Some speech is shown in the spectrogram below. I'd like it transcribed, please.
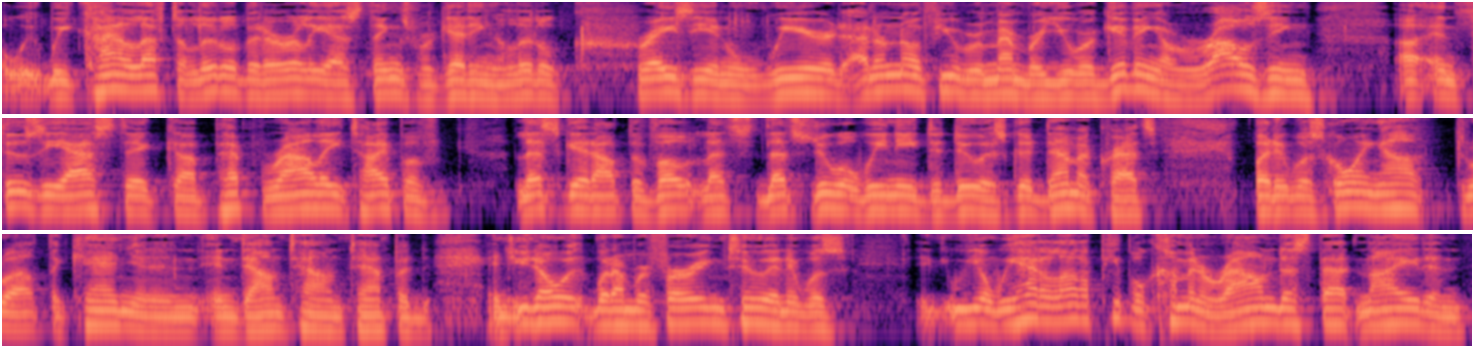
we, we kind of left a little bit early as things were getting a little crazy and weird. I don't know if you remember, you were giving a rousing, uh, enthusiastic uh, pep rally type of let's get out the vote, let's let's do what we need to do as good Democrats. But it was going out throughout the canyon in, in downtown Tampa, and you know what, what I'm referring to, and it was. You know, we had a lot of people coming around us that night, and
